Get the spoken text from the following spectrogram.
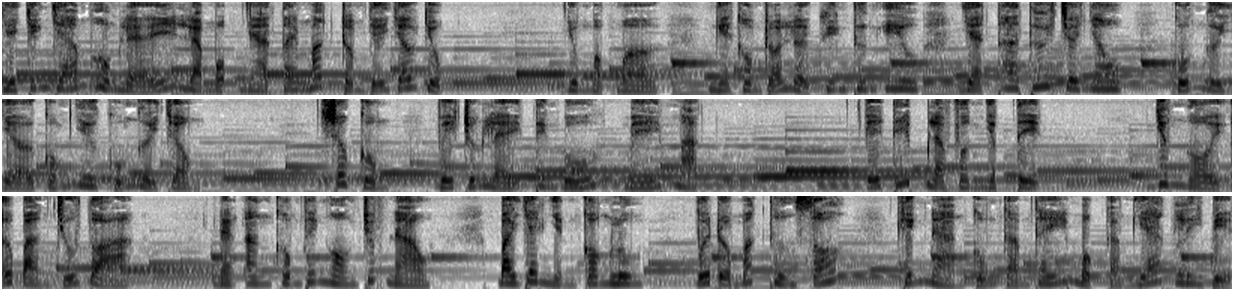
Vị chứng giám hôn lễ là một nhà tay mắt trong giới giáo dục. Dung mập mờ, Nghe không rõ lời khuyên thương yêu Và tha thứ cho nhau Của người vợ cũng như của người chồng. Sau cùng, vị trưởng lễ tuyên bố bế mạc. Kế tiếp là phần nhập tiệc. Dung ngồi ở bàn chủ tọa. Nàng ăn không thấy ngon chút nào. Bà Giang nhìn con luôn, Với đôi mắt thương xót, Khiến nàng cũng cảm thấy một cảm giác ly biệt.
